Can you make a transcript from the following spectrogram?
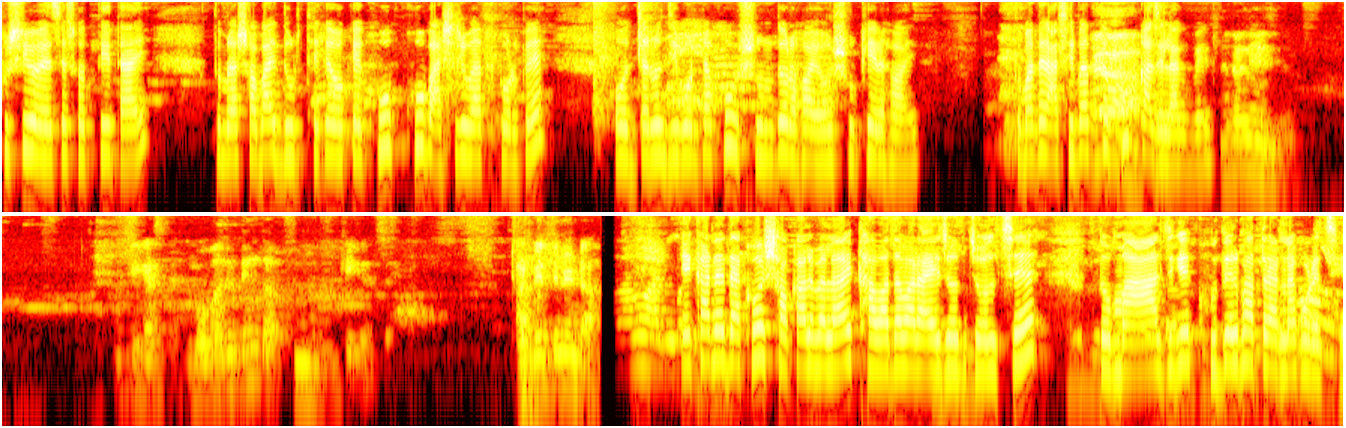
খুশি হয়েছে সত্যি তাই। তোমরা সবাই দূর থেকে ওকে খুব খুব আশীর্বাদ করবে। ওর যেন জীবনটা খুব সুন্দর হয় ও সুখের হয়। তোমাদের আশীর্বাদ তো খুব কাজে লাগবে। ঠিক আছে। ঠিক এখানে দেখো সকালবেলায় খাওয়া দাওয়ার আয়োজন চলছে। তো মা আজকে খুদের ভাত রান্না করেছে।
